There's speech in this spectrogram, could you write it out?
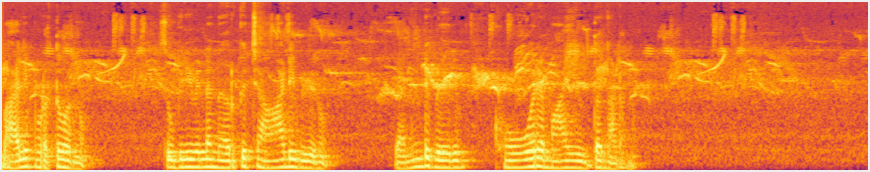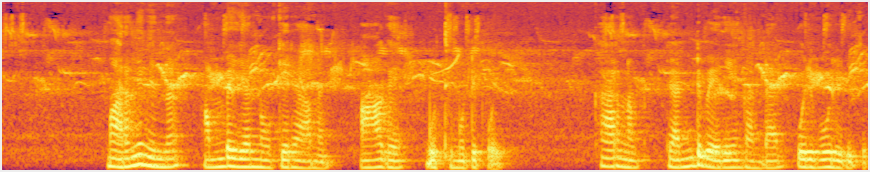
ബാലി പുറത്തു വന്നു. സുഗ്രീവന്റെ നേർക്ക് ചാടി വീണു. രണ്ടുപേരും ഘോരമായ യുദ്ധം നടന്നു. മറഞ്ഞു നിന്ന് അമ്പെയ്യാൻ നോക്കിയ രാമൻ ആകെ ബുദ്ധിമുട്ടിപ്പോയി. കാരണം രണ്ടുപേരെയും കണ്ടാൽ ഒരുപോലെ ഇരിക്കും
